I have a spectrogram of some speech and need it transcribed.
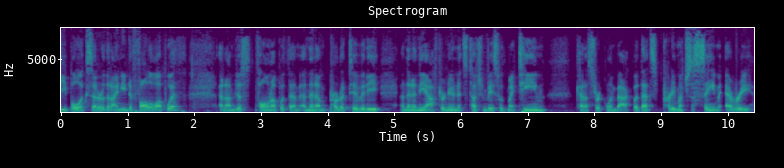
people, et cetera, that I need to follow up with. And I'm just following up with them. And then I'm productivity. And then in the afternoon, it's touching base with my team, kind of circling back. But that's pretty much the same every,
